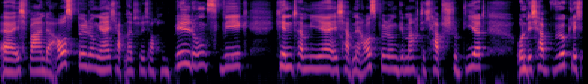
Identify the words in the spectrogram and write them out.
äh, ich war in der Ausbildung, ja, ich habe natürlich auch einen Bildungsweg hinter mir, ich habe eine Ausbildung gemacht, ich habe studiert und ich habe wirklich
